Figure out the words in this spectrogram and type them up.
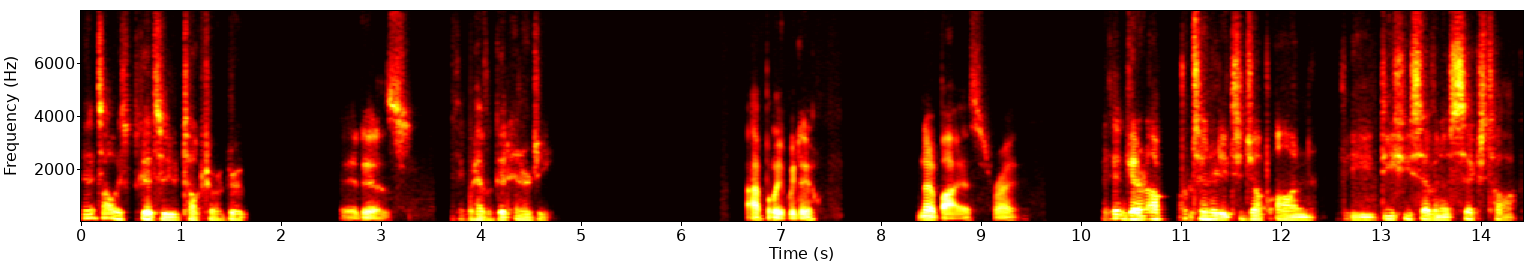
And it's always good to talk to our group. It is. I think we have a good energy. I believe we do. No bias, right? I didn't get an opportunity to jump on the DC 706 talk,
